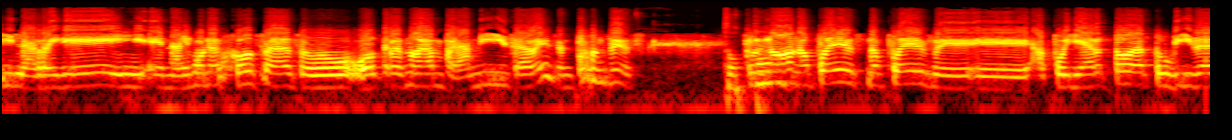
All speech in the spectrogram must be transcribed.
y la regué y en algunas cosas o otras no eran para mí, ¿sabes? Entonces, pues no, no puedes, no puedes eh, eh, apoyar toda tu vida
